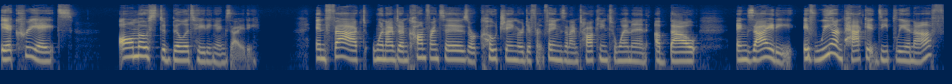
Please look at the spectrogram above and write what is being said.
it creates almost debilitating anxiety. In fact, when I've done conferences or coaching or different things and I'm talking to women about anxiety, if we unpack it deeply enough,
